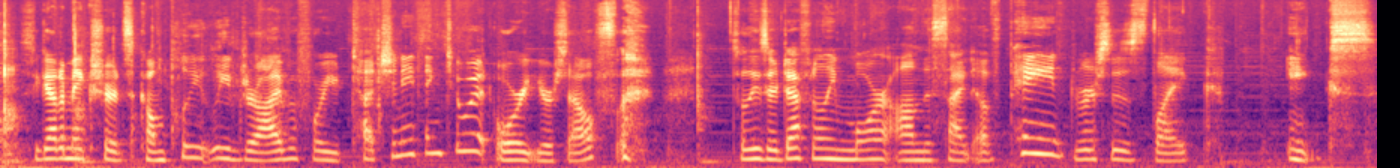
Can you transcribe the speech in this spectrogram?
so you gotta make sure it's completely dry before you touch anything to it or yourself. so these are definitely more on the side of paint versus like inks.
